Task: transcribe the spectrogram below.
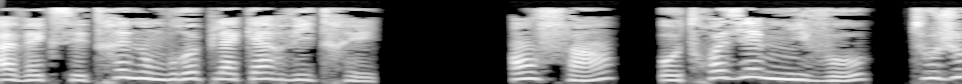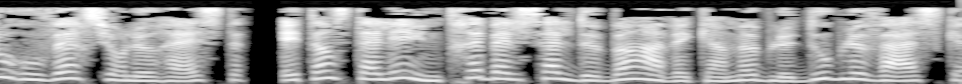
avec ses très nombreux placards vitrés. Enfin, au troisième niveau, toujours ouvert sur le reste, est installée une très belle salle de bain avec un meuble double vasque,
